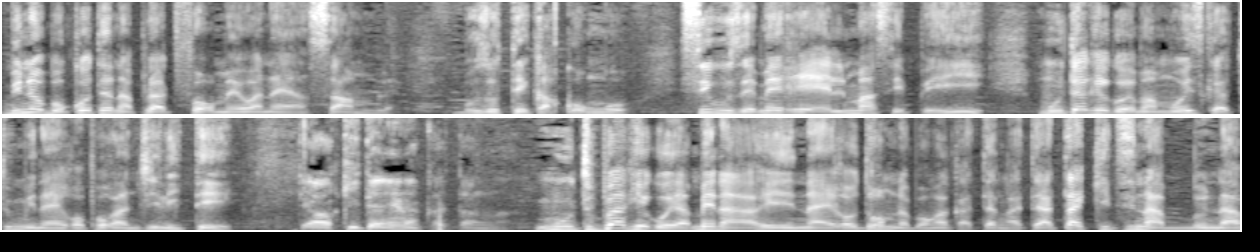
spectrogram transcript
Bino bokota na plateforme wana ya ensemble. Bozoteka congo. Si vous aimez réellement ce pays motu ake koyamba moïse katumbi na aéroport ya njili te akitani na katanga. Mutu mpe ake koyambe na, aérodrome na bango katanga. Te ata kiti na, na,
